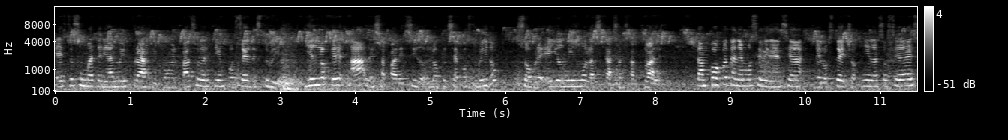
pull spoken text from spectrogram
esto es un material muy frágil, con el paso del tiempo se destruye y es lo que ha desaparecido, lo que se ha construido sobre ellos mismos las casas actuales. Tampoco tenemos evidencia de los techos, ni en las sociedades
